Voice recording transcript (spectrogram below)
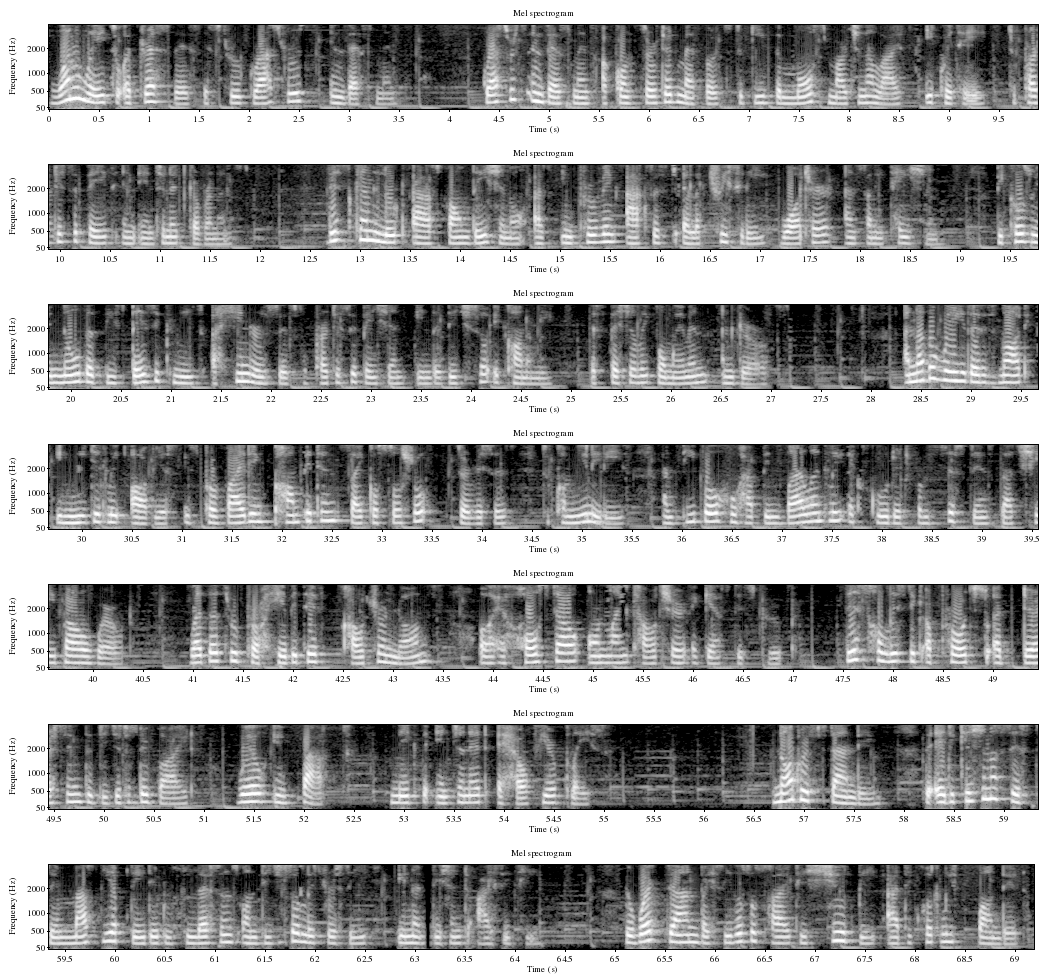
One way to address this is through grassroots investments. Grassroots investments are concerted methods to give the most marginalized equity to participate in internet governance. This can look as foundational as improving access to electricity, water, and sanitation, because we know that these basic needs are hindrances for participation in the digital economy especially for women and girls. Another way that is not immediately obvious is providing competent psychosocial services to communities and people who have been violently excluded from systems that shape our world, whether through prohibitive cultural norms or a hostile online culture against this group. This holistic approach to addressing the digital divide will, in fact, make the internet a healthier place. Notwithstanding, the educational system must be updated with lessons on digital literacy in addition to ICT. The work done by civil society should be adequately funded.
